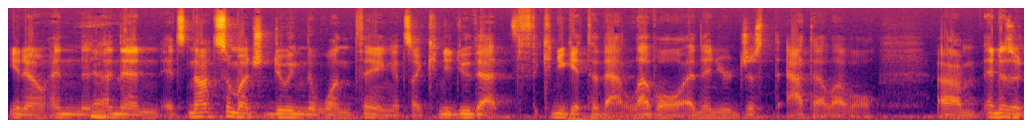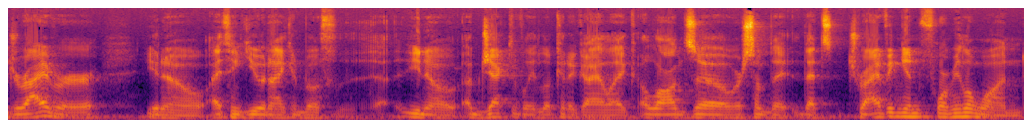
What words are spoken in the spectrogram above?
You know, and Yeah. and then it's not so much doing the one thing. It's like, can you do that? Can you get to that level, and then you're just at that level. Um, and as a driver, you know, I think you and I can both, you know, objectively look at a guy like Alonso or something that's driving in Formula One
